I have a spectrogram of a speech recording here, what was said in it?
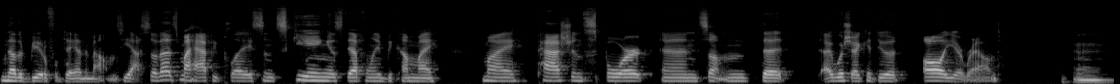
another beautiful day in the mountains. Yeah, so that's my happy place, and skiing has definitely become my my passion sport and something that I wish I could do it all year round. mm.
